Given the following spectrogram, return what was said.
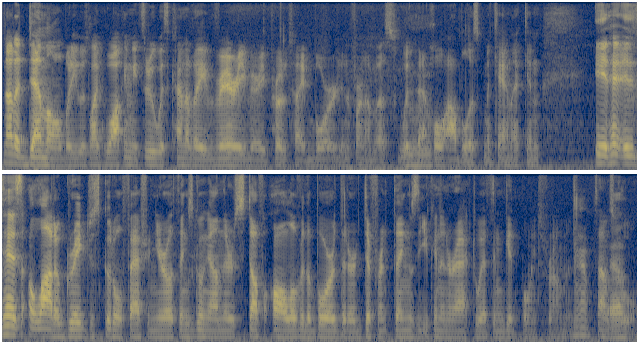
not a demo, but he was like walking me through with kind of a very very prototype board in front of us with that whole obelisk mechanic, and it it has a lot of great just good old fashioned Euro things going on. There's stuff all over the board that are different things that you can interact with and get points from. It Yeah. sounds Yeah. cool.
